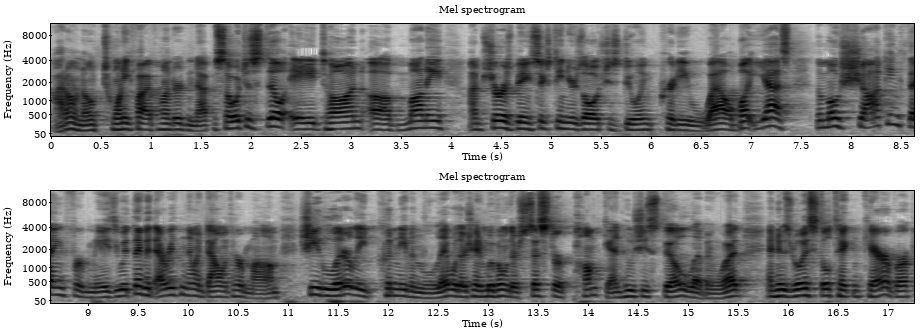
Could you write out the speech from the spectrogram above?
I don't know, 2500 an episode, which is still a ton of money. I'm sure as being 16 years old, she's doing pretty well. But yes, the most shocking thing for me is you would think with everything that went down with her mom, she literally couldn't even live with her. She had to move in with her sister Pumpkin, who she's still living with, and who's really still taking care of her.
